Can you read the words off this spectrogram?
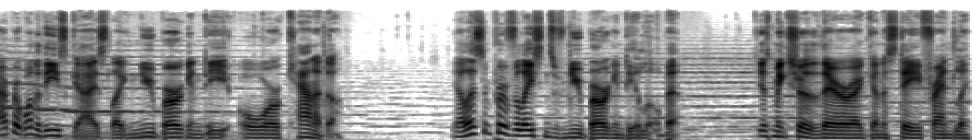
How about one of these guys, like New Burgundy or Canada? Yeah, let's improve relations with New Burgundy a little bit. Just make sure that they're uh, to stay friendly.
